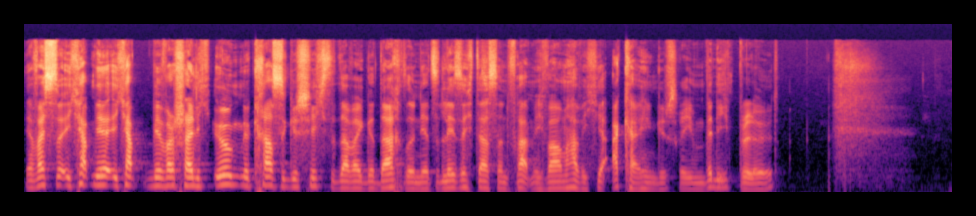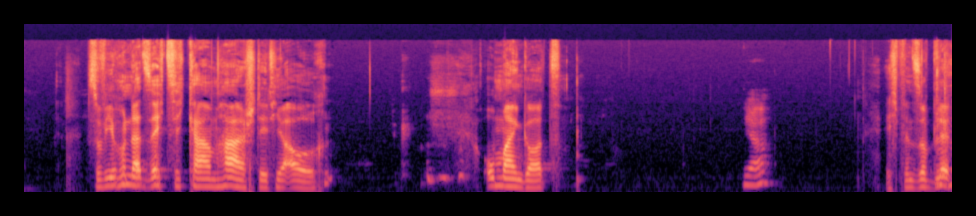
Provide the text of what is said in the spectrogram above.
ja, weißt du, ich habe mir, ich hab mir wahrscheinlich irgendeine krasse Geschichte dabei gedacht und jetzt lese ich das und frage mich, warum habe ich hier Acker hingeschrieben? Bin ich blöd? So wie 160 km/h steht hier auch. Oh mein Gott, Ja? Ich bin so blöd.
